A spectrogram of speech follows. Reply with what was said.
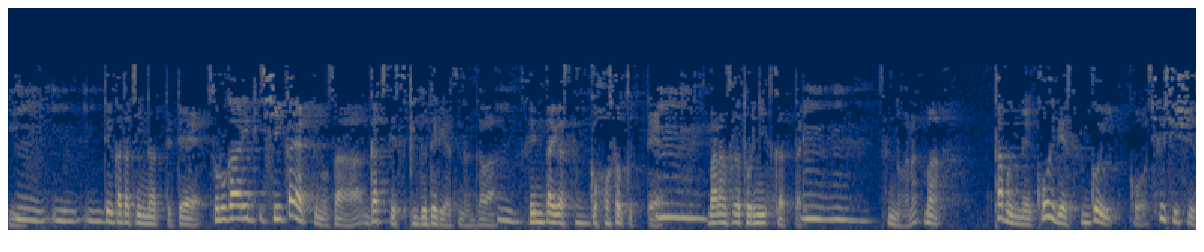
いい。っていう形になってて、その代わりシーカヤックのさ、ガチでスピード出るやつなんかは、うん。船体がすっごい細くって、うん。バランスが取りにくかったりするのかな？まあ、多分ね、漕いですっごい、こう、シュシュシュ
